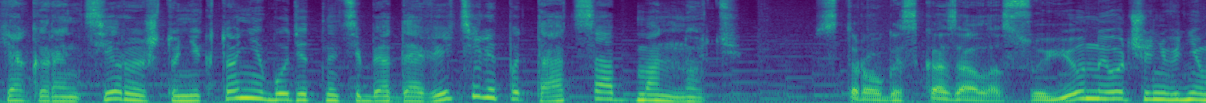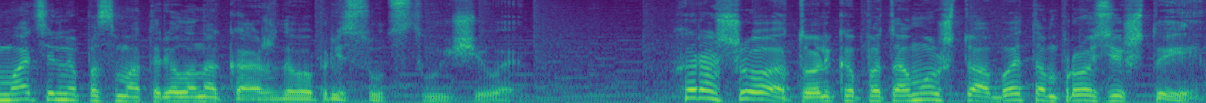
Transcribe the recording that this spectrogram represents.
Я гарантирую, что никто не будет на тебя давить или пытаться обмануть», — строго сказала Суюн и очень внимательно посмотрела на каждого присутствующего. «Хорошо, только потому, что об этом просишь ты.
